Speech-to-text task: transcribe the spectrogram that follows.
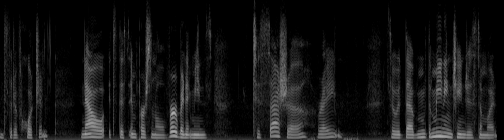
instead of хочет, now it's this impersonal verb and it means to Sasha, right? So it, the, the meaning changes somewhat,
